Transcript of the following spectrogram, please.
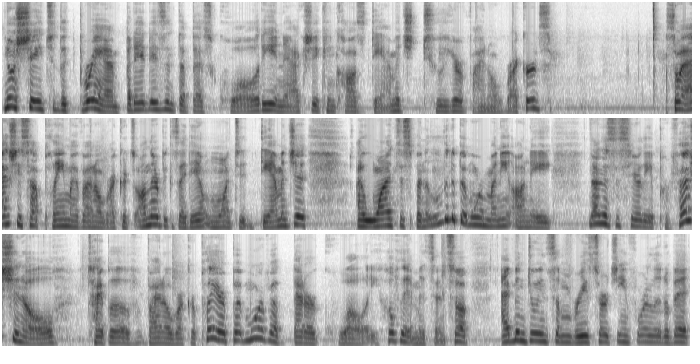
No shade to the brand, but it isn't the best quality and actually can cause damage to your vinyl records. So I actually stopped playing my vinyl records on there because I didn't want to damage it. I wanted to spend a little bit more money on a, not necessarily a professional type of vinyl record player, but more of a better quality. Hopefully that makes sense. So I've been doing some researching for a little bit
